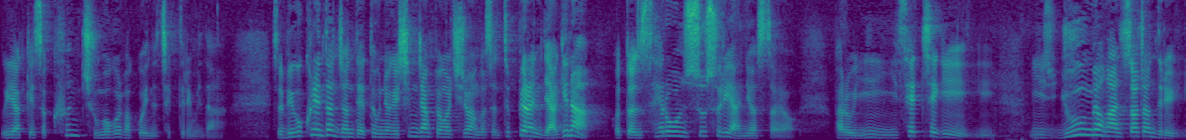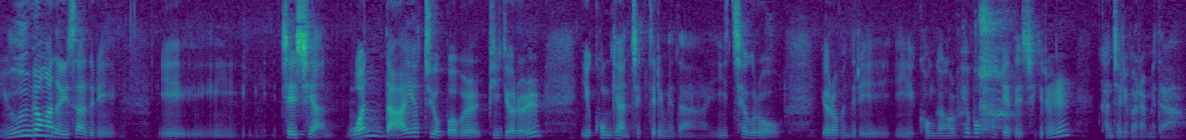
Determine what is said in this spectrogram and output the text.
의학계에서 큰 주목을 받고 있는 책들입니다. 그래서 미국 클린턴 전 대통령의 심장병을 치료한 것은 특별한 약이나 어떤 새로운 수술이 아니었어요. 바로 이 세 책이 이, 이 유명한 서전들이 유명한 의사들이 이, 이 제시한 원 다이어트 요법을 비결을 이 공개한 책들입니다. 이 책으로 여러분들이 이 건강을 회복하게 되시기를 간절히 바랍니다.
